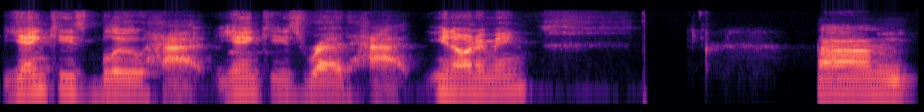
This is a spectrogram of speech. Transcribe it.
Yankees blue hat, Yankees red hat? You know what I mean? Um,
